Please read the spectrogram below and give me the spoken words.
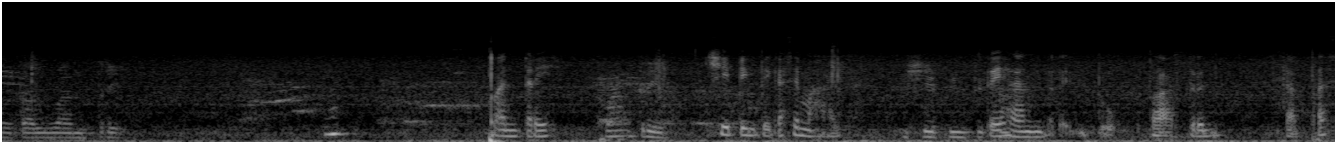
Total 1-3. 1-3. 1-3. Shipping fee kasi mahal. Shipping fee. pa. 300 to 400. Tapos.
